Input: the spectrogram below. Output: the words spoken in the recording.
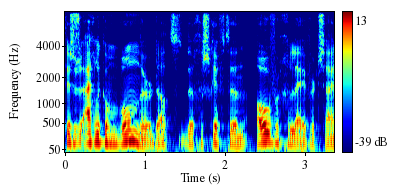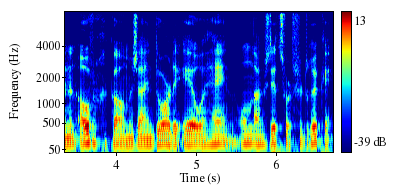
Het is dus eigenlijk een wonder dat de geschriften overgeleverd zijn en overgekomen zijn door de eeuwen heen, ondanks dit soort verdrukking.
